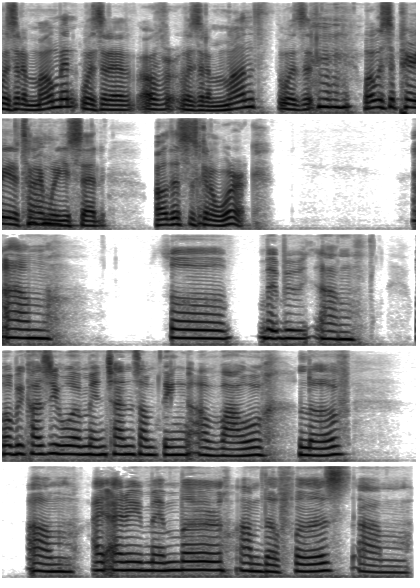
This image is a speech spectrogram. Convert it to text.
Was it a moment? Was it a over? Was it a month? Was it what was the period of time where you said, "Oh, this is going to work"? Um. So, maybe um, well, because you were mentioned something about love. Um, I I remember um the first um,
